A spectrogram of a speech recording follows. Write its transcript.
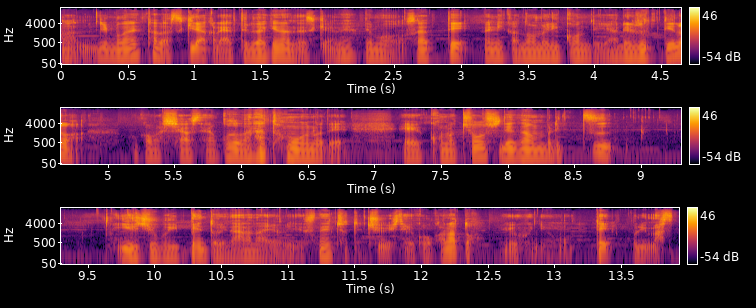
まあ、自分がね、ただ好きだからやってるだけなんですけどね。でも、そうやって何かのめり込んでやれるっていうのは、僕は幸せなことだなと思うので、えー、この調子で頑張りつつ、YouTube 一辺倒にならないようにですね、ちょっと注意していこうかなというふうに思っております。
